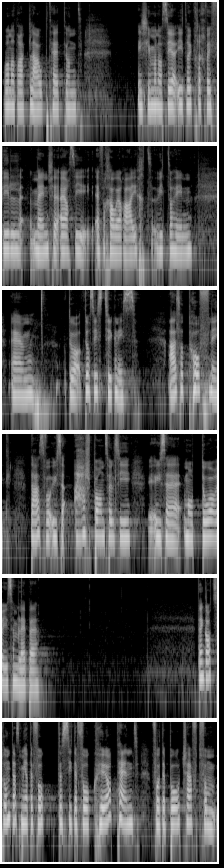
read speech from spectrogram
wo er daran geglaubt hat. Und es ist immer noch sehr eindrücklich, wie viele Menschen er sie einfach auch erreicht, weiterhin ähm, durch, durch sein Zeugnis. Also die Hoffnung, das, was unser Ansporn soll sein, unser Motor in unserem Leben. Dann geht es darum, dass, wir davon, dass sie davon gehört haben, von der Botschaft vom,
